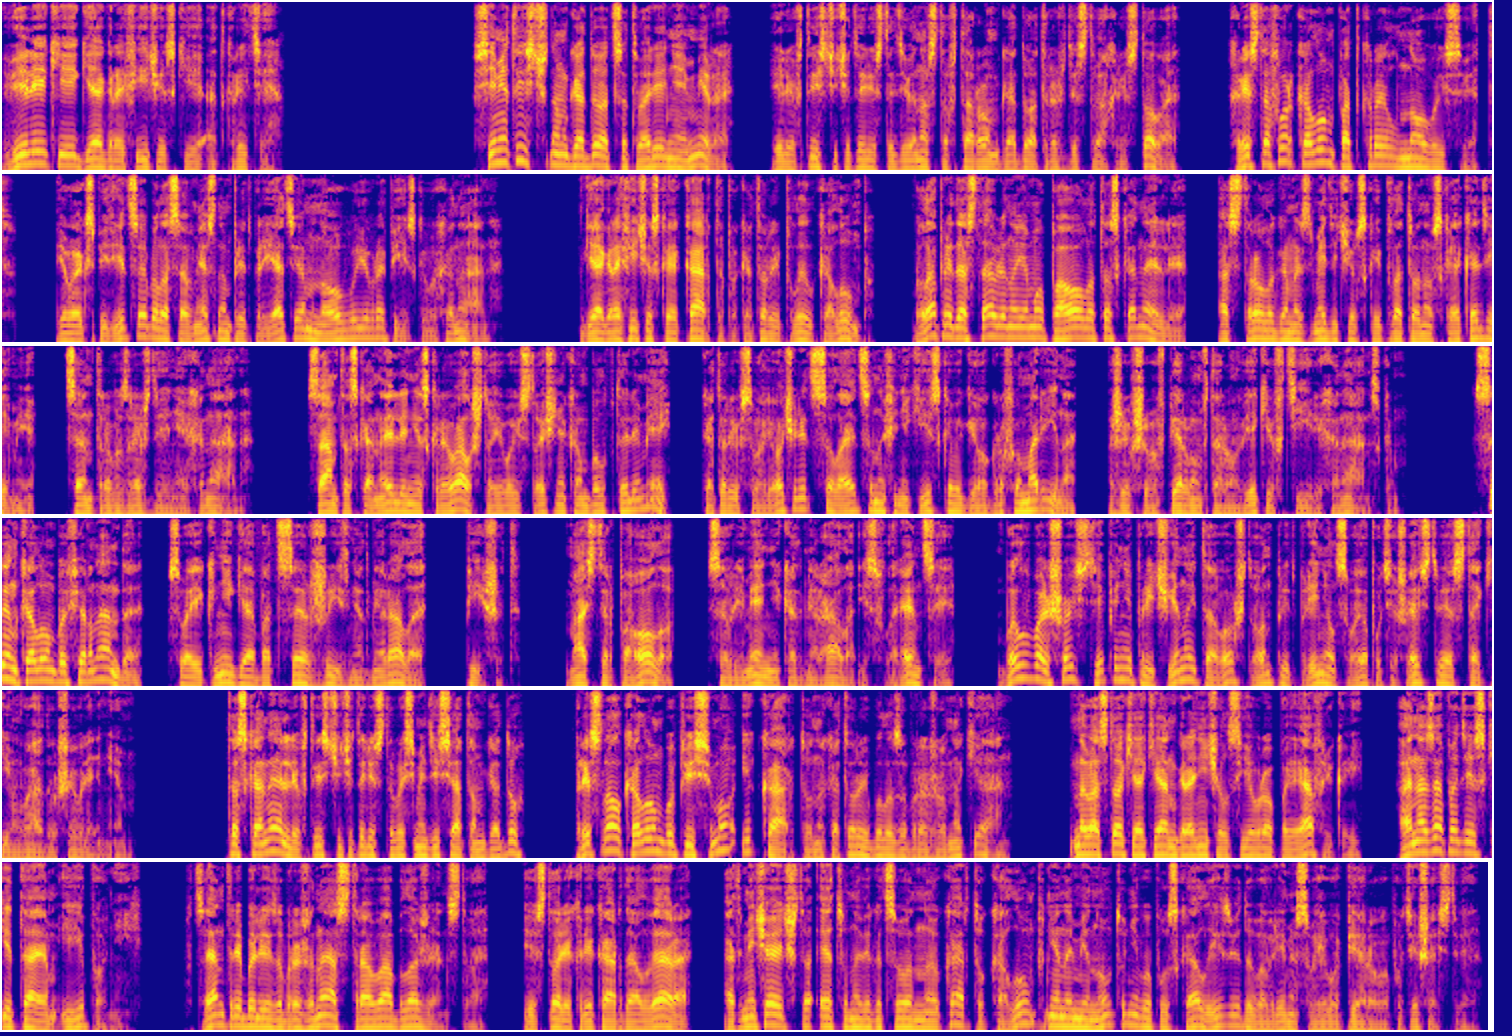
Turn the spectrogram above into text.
Великие географические открытия. В 7000 году от сотворения мира или в 1492 году от Рождества Христова Христофор Колумб открыл новый свет. Его экспедиция была совместным предприятием нового европейского Ханаана. Географическая карта, по которой плыл Колумб, была предоставлена ему Паоло Тосканелли, астрологом из Медичевской Платоновской академии, Центра Возрождения Ханаана. Сам Тосканелли не скрывал, что его источником был Птолемей, который, в свою очередь, ссылается на финикийского географа Марина, жившего в первом-втором веке в Тире Ханаанском. Сын Колумба Фернандо в своей книге об отце «Жизнь адмирала» пишет «Мастер Паоло, современник адмирала из Флоренции, был в большой степени причиной того, что он предпринял свое путешествие с таким воодушевлением. Тосканелли в 1480 году прислал Колумбу письмо и карту, на которой был изображен океан. На востоке океан граничил с Европой и Африкой, а на западе — с Китаем и Японией. В центре были изображены острова Блаженства. Историк Рикардо Алвера отмечает, что эту навигационную карту Колумб ни на минуту не выпускал из виду во время своего первого путешествия.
